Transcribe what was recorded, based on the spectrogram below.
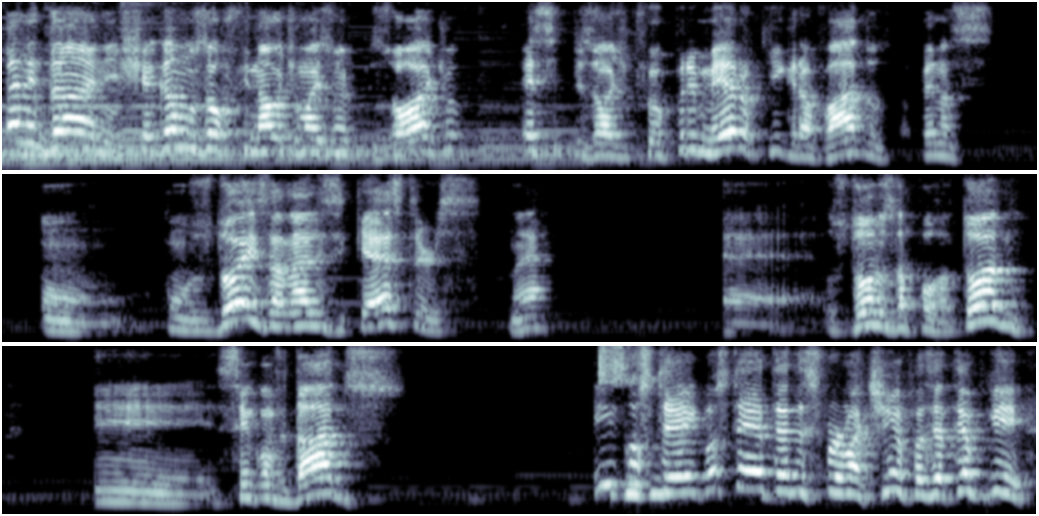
Dani Dani, chegamos ao final de mais um episódio. Esse episódio que foi o primeiro aqui gravado, apenas com, com os dois análise casters, né? É, os donos da porra toda, e sem convidados. E gostei, gostei até desse formatinho. Fazia tempo que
